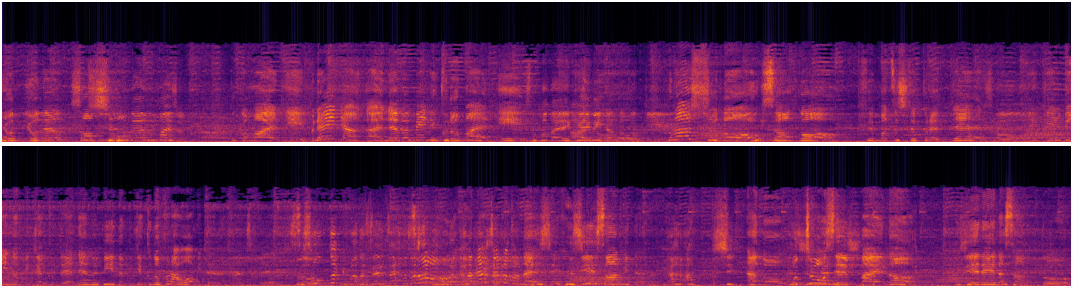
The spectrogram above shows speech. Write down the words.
よ4年？3 45年？年前じゃんとか前にレイニャンが NMB に来る前にそうまだ AKB だった時。フラッシュの青木さんが選抜してくれてそう。AKB の美脚と NMB の美脚のコラボみたいな感じで。そう。その時まだ全然話したことなかった。話したことないし藤江さんみたいな。しあのもう超先輩の藤江玲奈さんと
